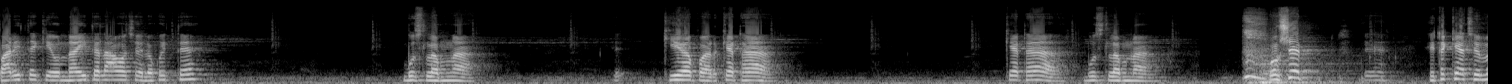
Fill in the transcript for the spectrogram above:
বাড়িতে কেউ নাই, তাহলে আওয়াজ এলো কইতে? বুঝলাম না। কি ব্যাপার কেঠা কেঠা বুঝলাম না। ও এটা কে ছিল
